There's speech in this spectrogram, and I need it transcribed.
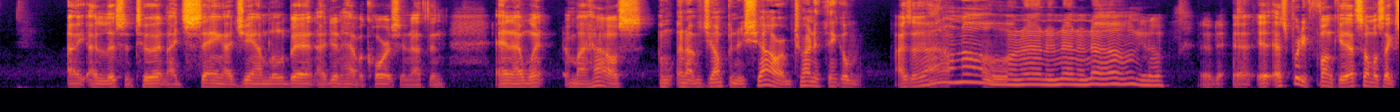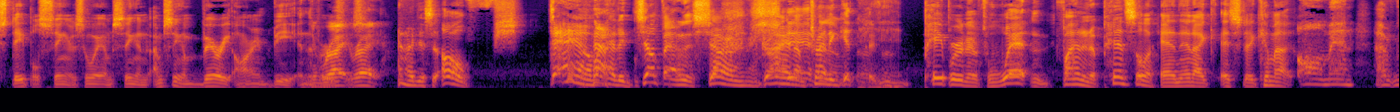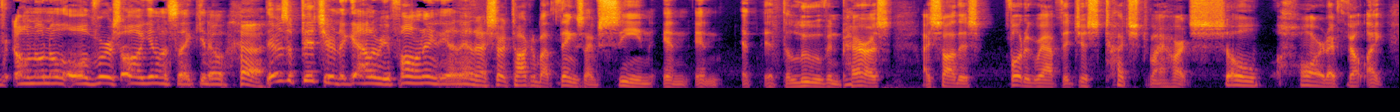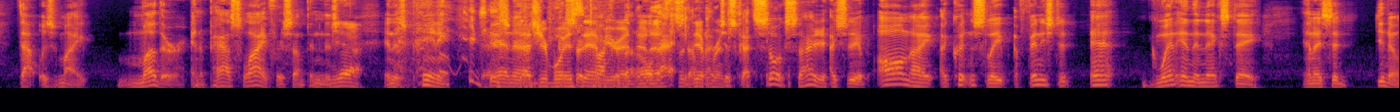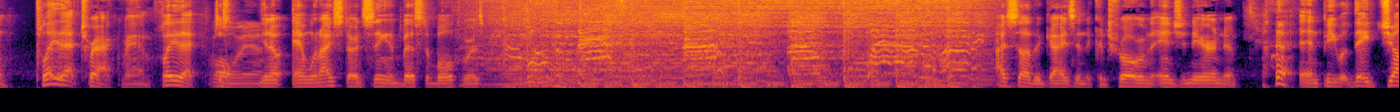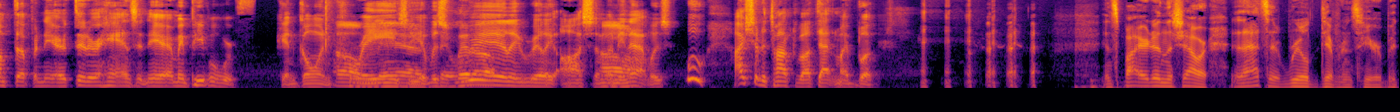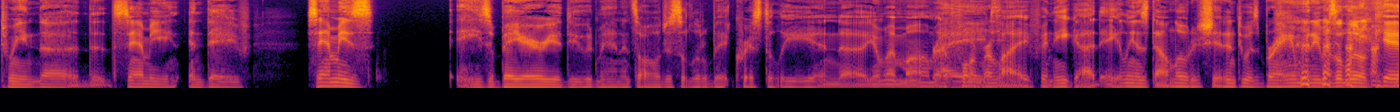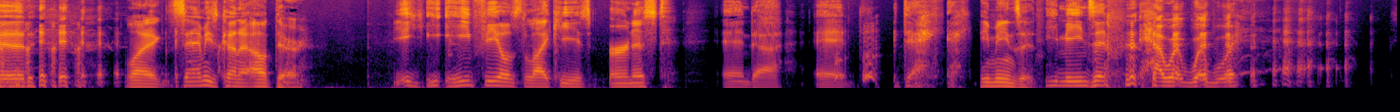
I, I listened to it and I sang, I jammed a little bit. I didn't have a chorus or nothing. And I went to my house and, and I was jumping in the shower. I'm trying to think of, I was like, I don't know, no, no, no, no, no, you know. Uh, that's pretty funky. That's almost like Staple Singers, the way I'm singing. I'm singing very R&B in the verse. Right, verses. right. And I just said, oh, sh- damn. I had to jump out of the shower. I'm drying. I'm trying to get the paper and it's wet and finding a pencil. And then I, I started come out, oh man, I, oh no, no, oh verse. Oh, you know, it's like, you know, there's a picture in the gallery of fallen angels. And then I started talking about things I've seen in, in, at, at the Louvre in Paris. I saw this photograph that just touched my heart so hard. I felt like that was my mother in a past life or something in this, Yeah. in this painting. and, uh, That's your boy Sammy right there. That's that the stuff, and I just got so excited. I stayed up all night. I couldn't sleep. I finished it. Eh, went in the next day, and I said, you know, play that track, man. Play that. Just, Oh, man. You know, and when I started singing "Best of Both Worlds," I saw the guys in the control room, the engineer, and the, and people. They jumped up in the air, threw their hands in the air. I mean, people were fucking going Oh, crazy. man. It was They lit up. really, really awesome. I mean, Oh. that was woo. I should have talked about that in my book. inspired in the shower. And that's a real difference here between uh, the, Sammy and Dave. Sammy's he's a Bay Area dude, man. It's all just a little bit crystally, and uh, you know, my mom had a former life, and he got aliens downloaded shit into his brain when he was a little kid. like Sammy's kind of out there. he, he, he feels like he is earnest and uh and He means it. he means it how it, what, what-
